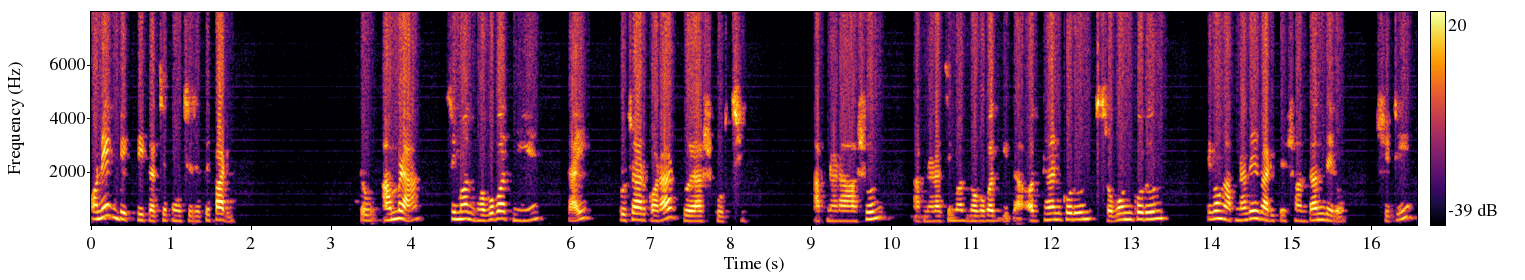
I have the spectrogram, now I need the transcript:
অনেক ব্যক্তির কাছে পৌঁছে যেতে পারি। তো আমরা শ্রীমৎ ভগবত নিয়ে তাই প্রচার করার প্রয়াস করছি। আপনারা আসুন, আপনারা শ্রীমৎ ভগবত গীতা অধ্যয়ন করুন, শ্রবণ করুন এবং আপনাদের বাড়িতে সন্তানদেরও সেটি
